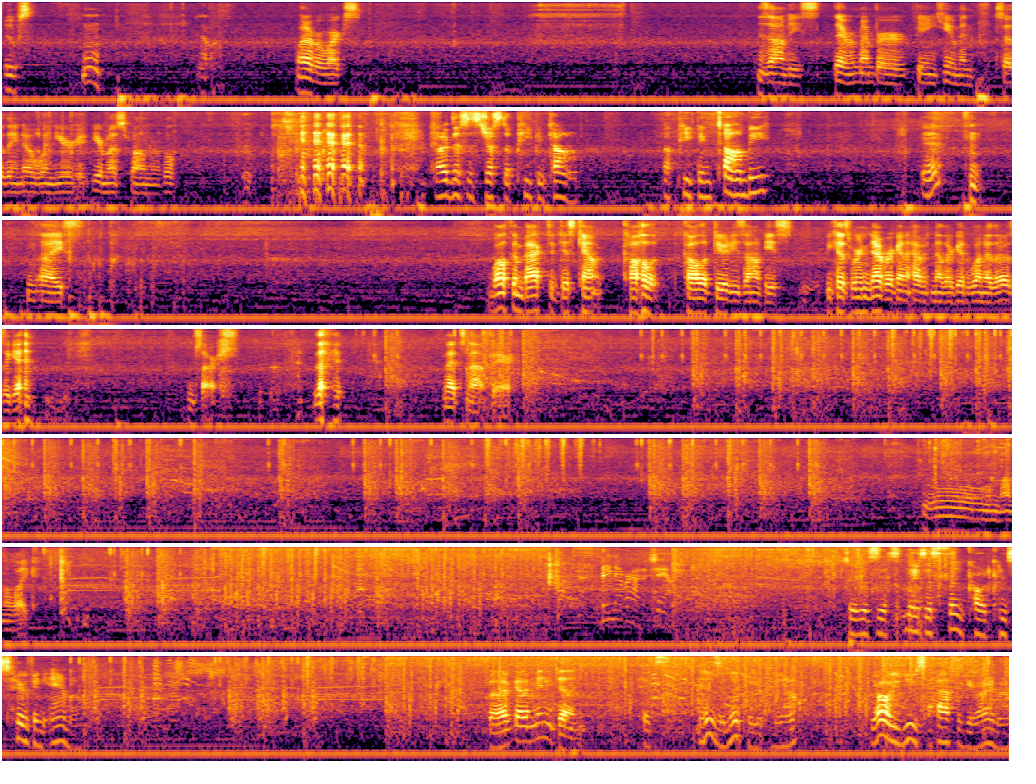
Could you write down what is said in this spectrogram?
Oops. Hmm. No. Whatever works. Zombies. They remember being human, so they know when you're you're most vulnerable. Oh, this is just a peeping tom. A peeping tomby. Yeah. nice. Welcome back to Discount Call Call of Duty Zombies. Because we're never gonna have another good one of those again. Mm. I'm sorry. That, that's not fair. So there's this there's this thing called conserving ammo. But I've got a minigun. It's it is an infinite, you know. You already use half of your ammo.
